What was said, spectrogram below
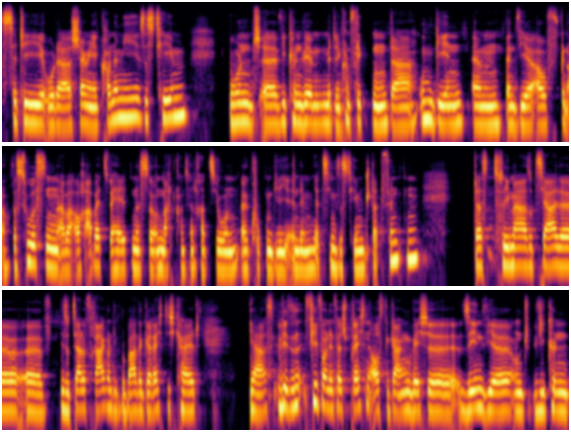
City oder Sharing Economy System und äh, wie können wir mit den Konflikten da umgehen, ähm, wenn wir auf genau, Ressourcen, aber auch Arbeitsverhältnisse und Machtkonzentration äh, gucken, die in dem jetzigen System stattfinden. Das Thema soziale, äh, die soziale Frage und die globale Gerechtigkeit ja, wir sind viel von den Versprechen ausgegangen, welche sehen wir und wie können,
